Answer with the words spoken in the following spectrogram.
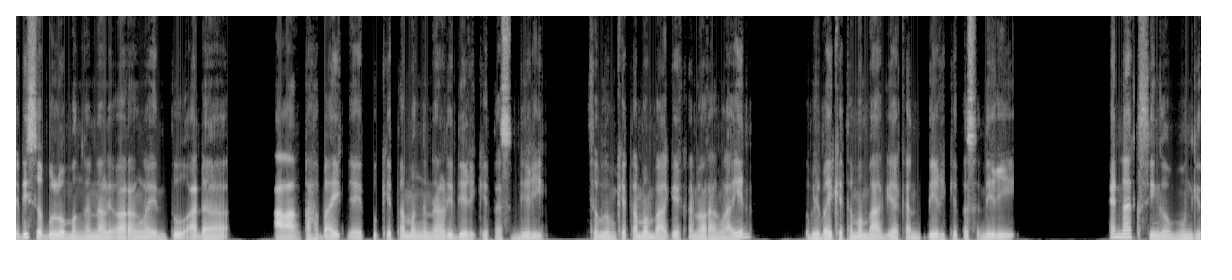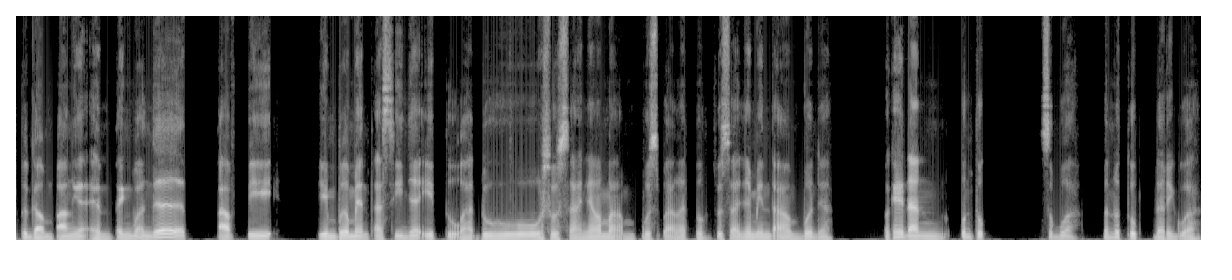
Jadi sebelum mengenali orang lain tuh ada alangkah baiknya itu kita mengenali diri kita sendiri. Sebelum kita membahagiakan orang lain lebih baik kita membahagiakan diri kita sendiri enak sih ngomong gitu gampang ya enteng banget. Tapi implementasinya itu waduh susahnya mampus banget tuh susahnya minta ampun ya. Oke dan untuk sebuah penutup dari gua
